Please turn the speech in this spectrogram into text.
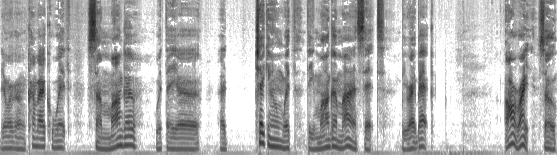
Then we're gonna come back with some manga with a uh, a check in with the manga mindset. Be right back. All right, so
